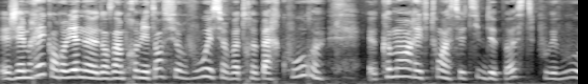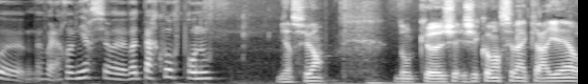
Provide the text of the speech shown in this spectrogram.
J'aimerais qu'on revienne dans un premier temps sur vous et sur votre parcours. Euh, comment arrive-t-on à ce type de poste? Pouvez-vous euh, revenir sur euh, votre parcours pour nous? Bien sûr. Donc j'ai commencé ma carrière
